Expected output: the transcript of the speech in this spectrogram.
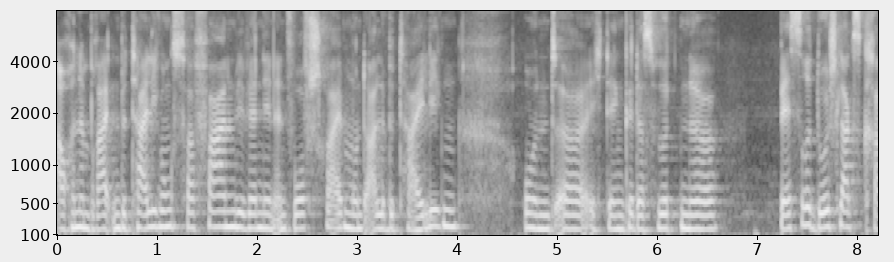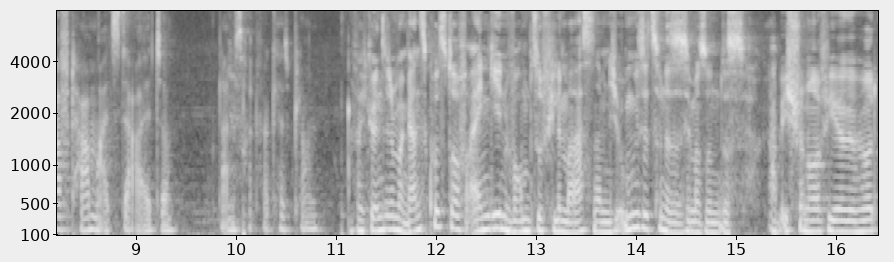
auch in einem breiten Beteiligungsverfahren. Wir werden den Entwurf schreiben und alle beteiligen. Und äh, ich denke, das wird eine bessere Durchschlagskraft haben als der alte Landesradverkehrsplan. Vielleicht können Sie noch mal ganz kurz darauf eingehen, warum so viele Maßnahmen nicht umgesetzt werden. Das ist immer so, das habe ich schon häufiger gehört.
